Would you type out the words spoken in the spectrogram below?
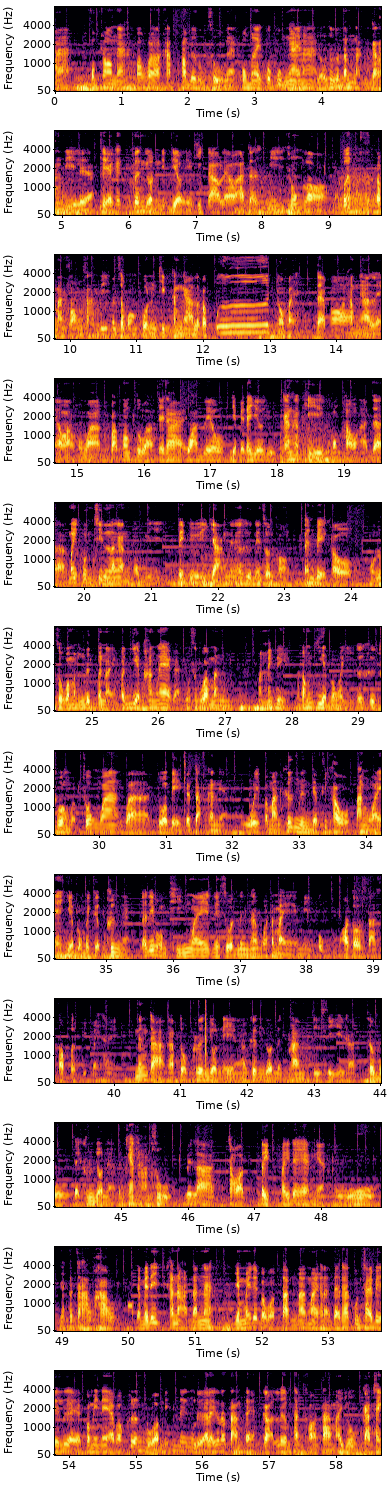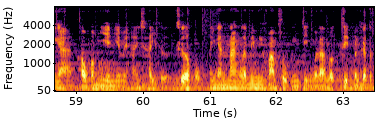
ผมชอบนะ เพราะว่าเราขับความเร็วสูงๆอะพวงมาลัยควบคุมง่ายมากแล้วรู้สึกว่าน้ำหนักกำลังดีเลยอะเสียแค่เครื่องยนต์นิดเดียวเองคลิกดาวแล้วอาจจะมีช่วงรอปึ๊บประมาณ 2-3วิมันสมองกลคิดทำงานแล้วก็ปื๊ดออกไป แต่พอทำงานแล้วอะผมว่าความคล่องตัวใช้ได้ความเร็วอย่าไปได้เยอะอยู่ การขับขี่ของเขาอาจจะไม่คุ้นชินแล้วกันผมมีติดอยู่อีกอย่างหนึ่งก็คือในส่วนของแป้นเบรกเขา ผมรู้สึกว่ามันลึกไปหน่อยเพราะเหยียบครั้งแรกอะรู้สึกว่ามันมันไม่เบรกมันต้องเหยียบลงไปอีกก็คือช่วงแบบช่วงว่างกว่าตัวเบรกจะจับกันเนี่ยโอ้ยประมาณครึ่งหนึ่งจากที่เขาตั้งไว้เหยียบลงไปเกือบครึ่งอะและที่ผมทิ้งไว้ในส่วนหนึ่งนะว่าทำไมมีปุ่มออโต้สตาร์ทสต็อปเปิดปิดไม่ให้เนื่องจากครับตัวเครื่องยนต์เองครับเครื่องยนต์1,000 cc ครับเทอร์โบแต่เครื่องยนต์เนี่ยเป็นแค่สามสูบเวลาจอดติดไฟแดงเนี่ยโอ้อย่างกระเจ้าเข้า แต่ไม่ได้ขนาดนั้นนะ ยังไม่ได้แบบว่าตันมากมายขนาดแต่ถ้าคุณใช้ไปเรื่อยๆก็มีแน่เพราะเครื่องหลวมนิดนึงหรืออะไรก็ตามแต่ก็เริ่มถัดคอตามอายุการใช้งานเขาก็มีอันนี้ไว้ให้ใช้เถอะเชื่อผมไม่งั้นนั่งแล้วไม่มีความสุขจริงๆ เวลารถติดมันก็จะ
